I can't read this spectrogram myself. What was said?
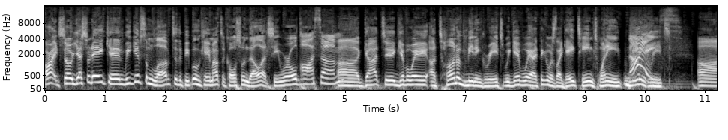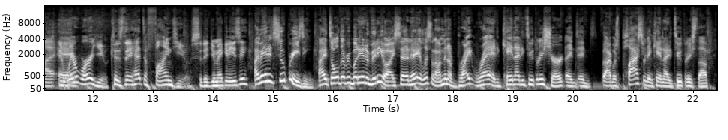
All right. So yesterday, can we give some love to the people who came out to Cole Swindell at SeaWorld? Awesome. Uh, got to give away a ton of meet and greets. We gave away, I think it was like 18, 20 meet and greets. Uh, And, where were you? Because they had to find you. So did you make it easy? I made it super easy. I told everybody in a video, I said, hey, listen, I'm in a bright red K92.3 shirt. I, it, I was plastered in K92.3 stuff.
